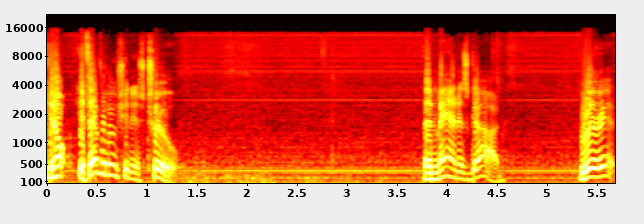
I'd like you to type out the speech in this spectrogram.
You know, if evolution is true, then man is God. We're it.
